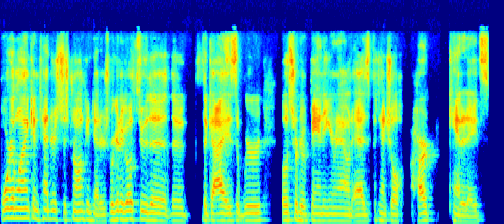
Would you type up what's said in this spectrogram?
borderline contenders to strong contenders. We're going to go through the the the guys that we're both sort of banding around as potential Hart candidates.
